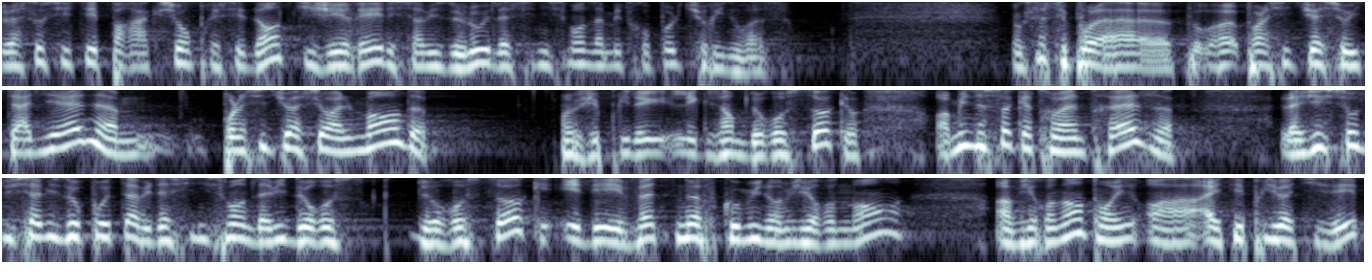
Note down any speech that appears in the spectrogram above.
de la société par action précédente qui gérait les services de l'eau et de l'assainissement de la métropole turinoise. Donc ça c'est pour la situation italienne. Pour la situation allemande, j'ai pris l'exemple de Rostock. En 1993, la gestion du service d'eau potable et d'assainissement de la ville de Rostock et des 29 communes environnantes a été privatisée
